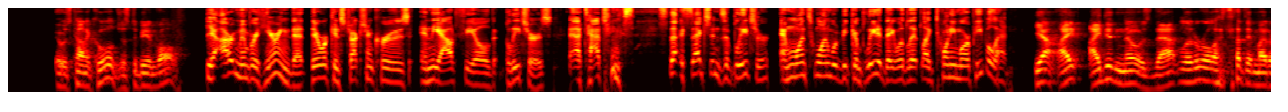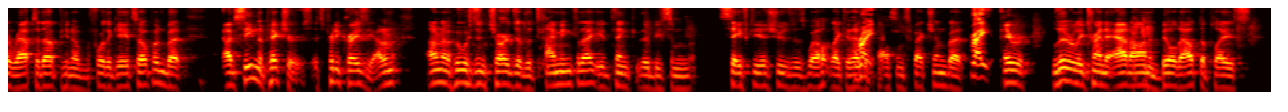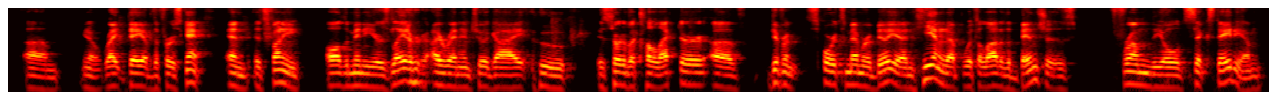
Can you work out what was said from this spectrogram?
it was kind of cool just to be involved. Yeah, I remember hearing that there were construction crews in the outfield bleachers attaching sections of bleacher. And once one would be completed, they would let like 20 more people in. Yeah, I I didn't know it was that literal. I thought they might have wrapped it up, you know, before the gates opened. But I've seen the pictures. It's pretty crazy. I don't I don't know who was in charge of the timing for that. You'd think there'd be some safety issues as well, like it had Right. to pass inspection. But Right. they were literally trying to add on and build out the place, um, you know, right day of the first game. And it's funny. All the many years later, I ran into a guy who is sort of a collector of different sports memorabilia, and he ended up with a lot of the benches from the old Sick's Stadium.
